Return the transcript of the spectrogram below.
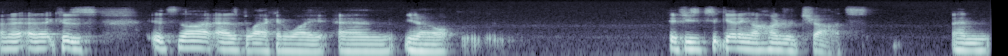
And because it's not as black and white, and you know, if he's getting a hundred shots, and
